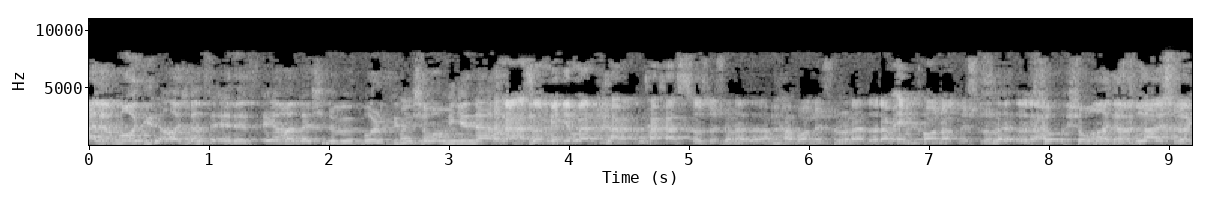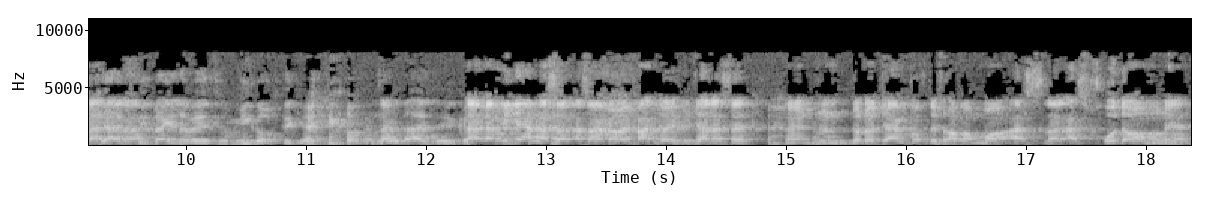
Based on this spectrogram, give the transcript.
الان مدیر آژانس NSA هم ازش اینو بپرسید شما میگه نه. نه اصلا میگه من تخصصشو ندارم توانش رو ندارم امکاناتش رو ندارم. شما آدم تشکیلاتی هستید وگرنه بهتون می‌گفته که نه. نه میگه اصلا اصلا آقای فتایی تو جلسه جلو جمع گفتش آقا ما اصلا از خدامونه.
